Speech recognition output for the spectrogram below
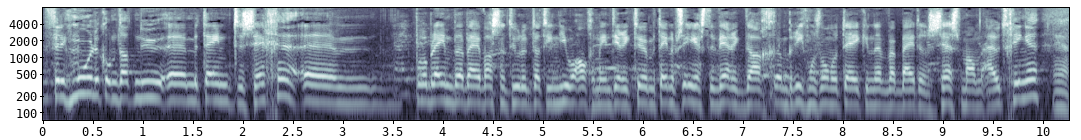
Vind ik moeilijk om dat nu uh, meteen te zeggen. Um, het probleem daarbij was natuurlijk dat die nieuwe algemeen directeur... meteen op zijn eerste werkdag een brief moest ondertekenen... waarbij er zes man uitgingen. Ja.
